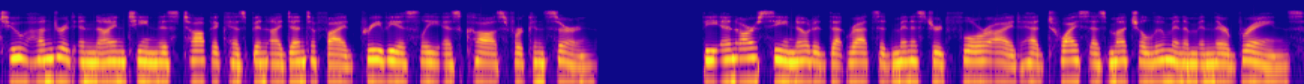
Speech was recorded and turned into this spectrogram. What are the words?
219 This topic has been identified previously as cause for concern. The NRC noted that rats administered fluoride had twice as much aluminum in their brains,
